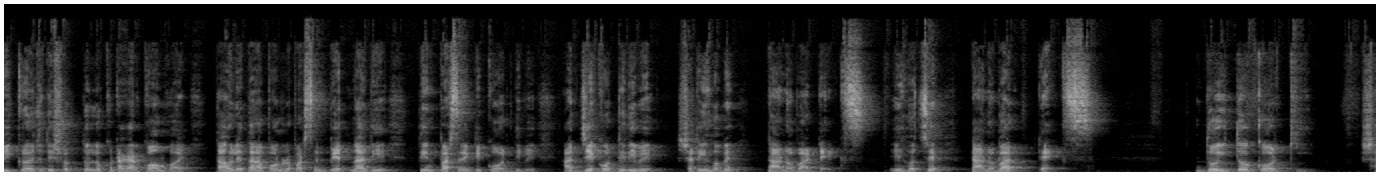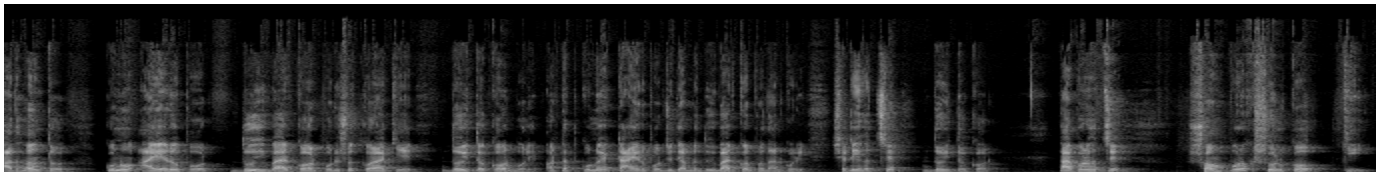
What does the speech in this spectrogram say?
বিক্রয় যদি সত্তর লক্ষ টাকার কম হয়, তাহলে তারা পনেরো পার্সেন্ট বেট না দিয়ে তিন পার্সেন্ট একটি কর দিবে। আর যে করটি দিবে, সেটাই হবে টার্নওভার ট্যাক্স এ হচ্ছে টার্নওভার ট্যাক্স দ্বৈত কর কি? সাধারণত কোনো আয়ের ওপর দুইবার কর পরিশোধ করাকে দ্বৈত কর বলে। অর্থাৎ কোনো একটা আয়ের ওপর যদি আমরা দুইবার কর প্রদান করি, সেটাই হচ্ছে দ্বৈত কর। তারপর হচ্ছে সম্পূরক শুল্ক কি?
